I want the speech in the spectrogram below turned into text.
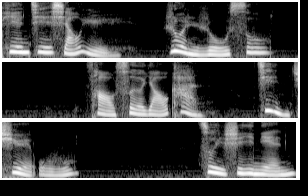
天街小雨润如酥，草色遥看近却无。最是一年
